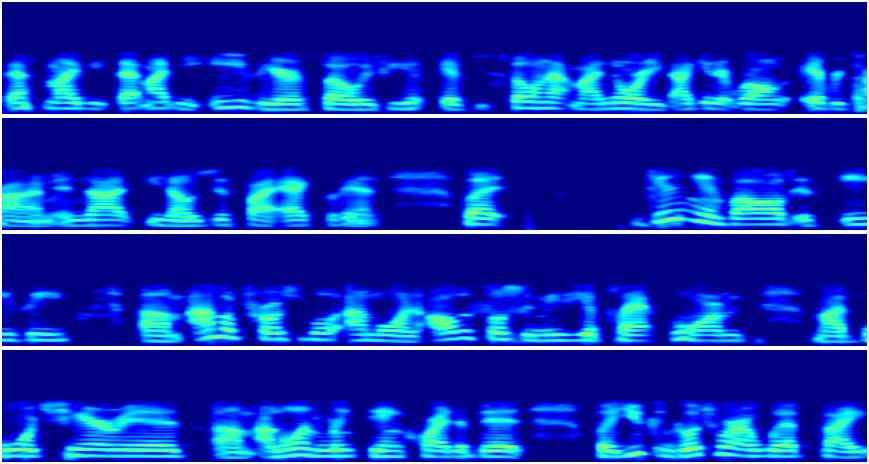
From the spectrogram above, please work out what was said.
that's might be that might be easier. So if you if you're spelling out minorities i get it wrong every time and not you know just by accident. But getting involved is easy. Um, I'm approachable. I'm on all the social media platforms. My board chair is. Um, I'm on LinkedIn quite a bit. But you can go to our website,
